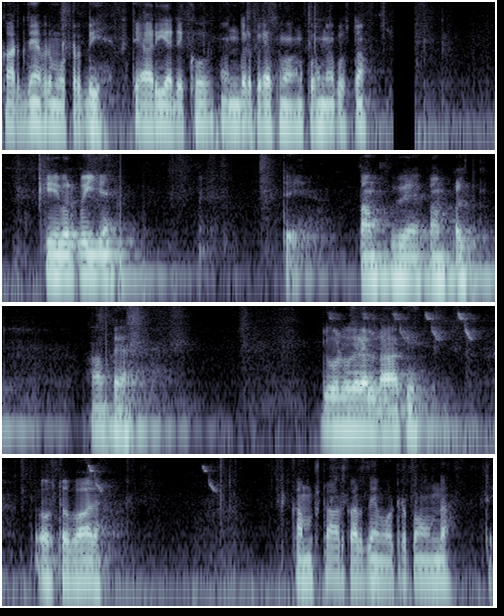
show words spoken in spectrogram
ਕਰਦੇ ਆ ਫਿਰ ਮੋਟਰ ਦੀ ਤਿਆਰੀ ਆ ਦੇਖੋ, ਅੰਦਰ ਪਿਆ ਸਮਾਨ ਕੁਛ ਨਾ ਕੁਛ ਤਾਂ। ਕੇਬਲ ਪਈ ਹੈ। ਤੇ ਪੰਪ ਪਿਆ, ਪੰਪ ਆ ਪਿਆ। ਜੋੜ ਵਗੈਰਾ ਲਾ ਕੇ ਉਸ ਤੋਂ ਬਾਅਦ ਕੰਮ ਸਟਾਰਟ ਕਰਦੇ ਆ ਮੋਟਰ ਪਾਉਣ ਦਾ ਤੇ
